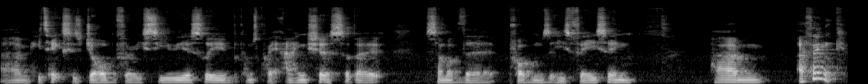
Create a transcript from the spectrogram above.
Um, he takes his job very seriously. Becomes quite anxious about some of the problems that he's facing. Um, I think,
